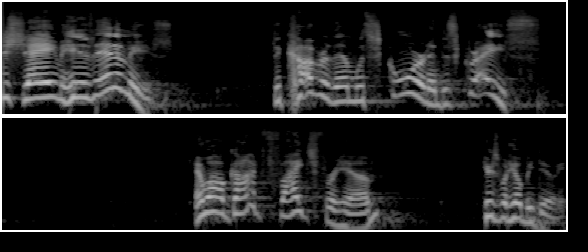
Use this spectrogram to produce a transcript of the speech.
to shame his enemies, to cover them with scorn and disgrace. And while God fights for him, here's what he'll be doing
